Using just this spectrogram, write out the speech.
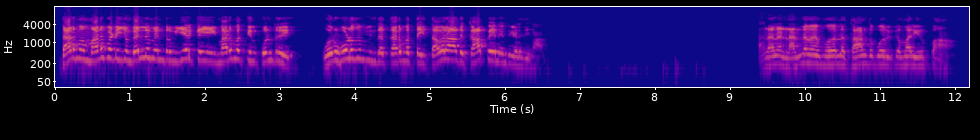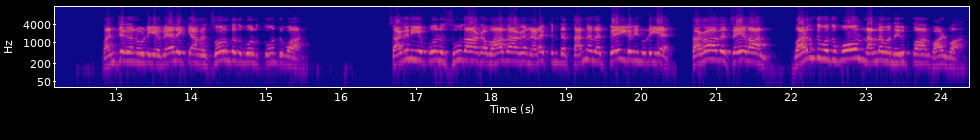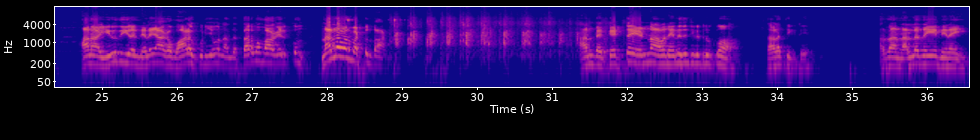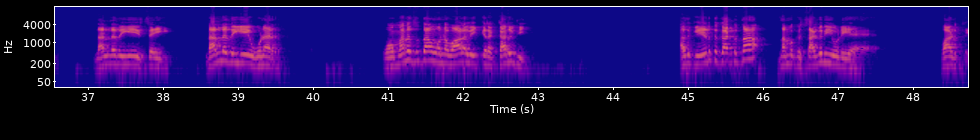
தர்மம் மறுபடியும் வெல்லும் என்றும் இயற்கையை மர்மத்தில் கொன்று ஒரு பொழுதும் இந்த தர்மத்தை தவறாது காப்பேன் என்று எழுதினான். அதனால நல்லவன் முதல்ல தாழ்ந்து போயிருக்க மாதிரி இருப்பான். வஞ்சகனுடைய வேலைக்கு அவன் சோர்ந்தது போல தோன்றுவான். சகனியை போல சூதாக வாதாக நடக்கின்ற தன்னல பேய்களினுடைய தகாத செயலால் வருந்துவது போல் நல்லவன் இருப்பான் வாழ்வான். ஆனா இறுதியில நிலையாக வாழக்கூடியவன் அந்த தர்மமாக இருக்கும் நல்லவன் மட்டும்தான். அந்த கெட்ட எண்ணம் அவன் என்ன செஞ்சுக்கிட்டு இருக்கும்? தளர்த்திக்கிட்டே இருக்கும் அதான் நல்லதையே நினை நல்லதையே செய் நல்லதையே உணர். உன் மனசு தான் உன்னை வாழ வைக்கிற கருவி. அதுக்கு எடுத்துக்காட்டு தான் நமக்கு சகுனியுடைய வாழ்க்கை.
